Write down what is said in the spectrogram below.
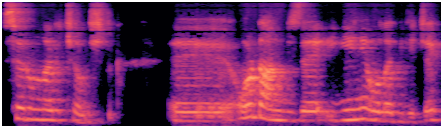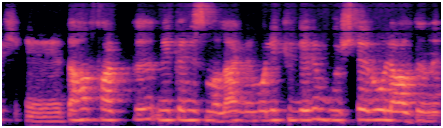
serumları çalıştık. Ee, oradan bize yeni olabilecek e, daha farklı mekanizmalar ve moleküllerin bu işte rol aldığını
